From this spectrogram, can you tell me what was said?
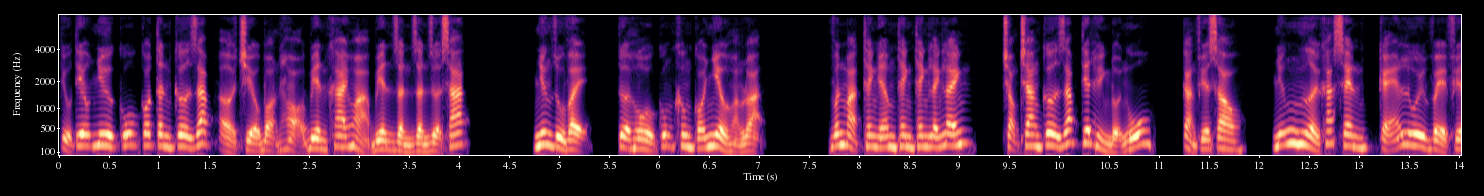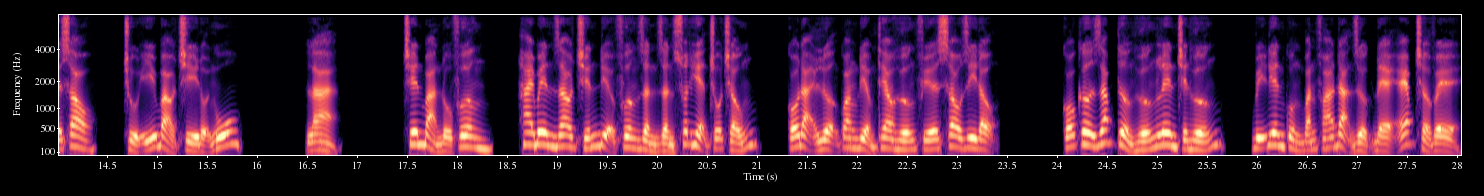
cửu tiêu như cũ có tân cơ giáp ở chiều bọn họ biên khai hỏa biên dần dần dựa sát. Nhưng dù vậy, tựa hồ cũng không có nhiều hoảng loạn. Vân mặt thanh âm thanh thanh lánh lánh, trọng trang cơ giáp tiết hình đội ngũ, cản phía sau, những người khác xen kẽ lui về phía sau, chủ ý bảo trì đội ngũ. Là, trên bản đồ phương, hai bên giao chiến địa phương dần dần xuất hiện chỗ trống, có đại lượng quang điểm theo hướng phía sau di động. Có cơ giáp tưởng hướng lên trên hướng, bị điên cuồng bắn phá đạn dược đè ép trở về.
